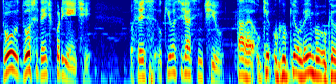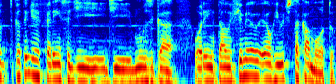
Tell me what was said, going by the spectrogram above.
do, do Ocidente para o Oriente, vocês, o que você já sentiu? Cara, o que, o, que eu lembro, o que eu, o que eu tenho de referência de, de música oriental em filme é, é o Ryuichi Sakamoto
